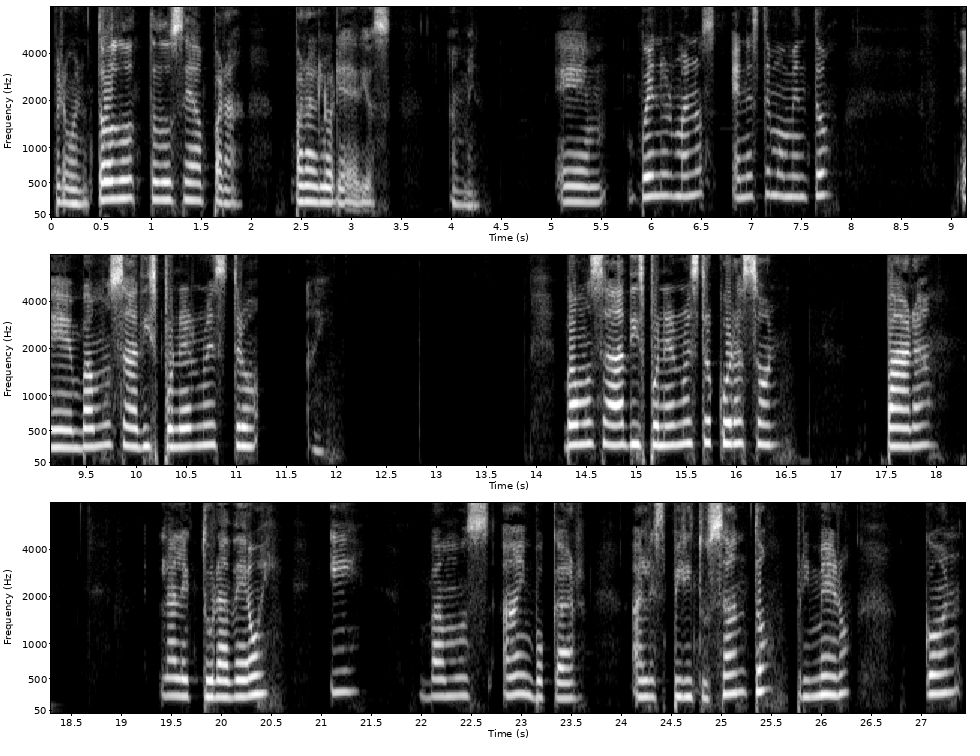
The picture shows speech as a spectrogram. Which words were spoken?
Pero bueno, todo, todo sea para, para gloria de Dios. Amén. Em, bueno, hermanos, en este momento eh, vamos a disponer nuestro... vamos a disponer nuestro corazón para la lectura de hoy y vamos a invocar al Espíritu Santo primero con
